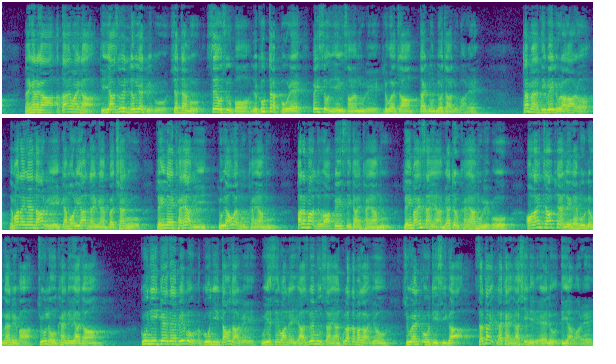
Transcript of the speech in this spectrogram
နိုင်ငံတကာအတိုင်းဝိုင်းကဒီရာဇဝတ်လုပ်ရက်တွေကိုရပ်တန့်မှုစစ်အုပ်စုပေါ်ယခုတက်ပိုတဲ့ပိတ်ဆို့ရေးယူဆောင်ရွက်မှုတွေလိုအပ်ကြောင်းတိုက်တွန်းပြောကြားလိုပါတယ်။ထပ်မံအသိပေးလိုတာကတော့မြန်မာနိုင်ငံသားတွေကမ္ဘောဒီးယားနိုင်ငံဗတ်ချမ်းကိုလိမ်လည်ခံရပြီးလူရောင်းဝယ်မှုခံရမှု အဓမ္မလူအားပေးစေခိုင်းခံရမှုလိမ်ပိုင်းဆိုင်ရာအမျက်ထုတ်ခံရမှုတွေကိုအွန်လိုင်းကြားဖြန့်လိမ်လည်မှုလုပ်ငန်းတွေမှာကျူးလွန်ခံနေရကြောင်းကူညီကယ်ဆယ်ပေးဖို့အကူအညီတောင်းစာတွေငွေစေဝါနဲ့ရာဇဝတ်မှုဆိုင်ရာကုလသမဂ္ဂယုံ UNODC ကဇက်တိုက်လက်ခံရရှိနေတယ်လို့သိရပါတယ်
